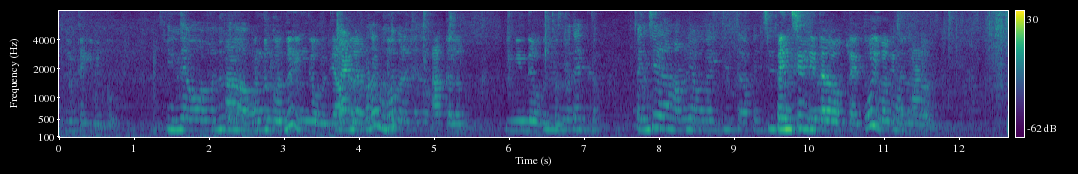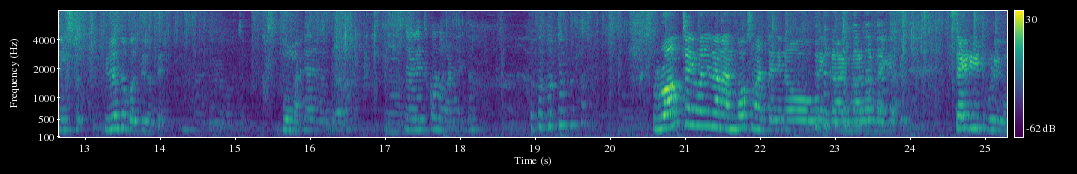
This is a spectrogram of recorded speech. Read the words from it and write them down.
ಇದನ್ನ ತೆಗಿಬೇಕು. ಹಿಂದೆ ಒಂದಕ್ಕೊಂದು ಹಿಂಗೆ ಹೋಗುತ್ತೆ. ಆ ಕಲರ್ ಹಿಂದೆ ಹೋಗುತ್ತೆ. ಗೊತ್ತಾಯ್ತು ಬಿಡು. ಪೆನ್ಸಿಲ್ ಎಲ್ಲ ಮಾಮೂಲಿ ಅವಾಗ ಇದ್ದಿತ್ತಲ್ಲ ಪೆನ್ಸಿಲ್ ಪೆನ್ಸಿಲ್ ಈ ಥರ ಹೋಗ್ತಾ ಇತ್ತು ಇವಾಗ ಇದನ್ನ ಮಾಡೋದು. ನೆಕ್ಸ್ಟ್ ಇದಂತೂ ಗೊತ್ತಿರುತ್ತೆ. ಬೂಮರ್ ನಾಳೆ ಎತ್ಕೊಂಡು ಹೋಗೋಣ ಆಯ್ತಾ? ರಾಂಗ್ ಟೈಮಲ್ಲಿ ನಾನು ಅನ್ಬಾಕ್ಸ್ ಮಾಡ್ತಾ ಇದ್ದೀನಿ ಓ ಮೈ ಗಾಡ್ ಮಾಡಬೇಕಾಗಿತ್ತು ಸೈಡ್ ಇಟ್ಬಿಡಿದು.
